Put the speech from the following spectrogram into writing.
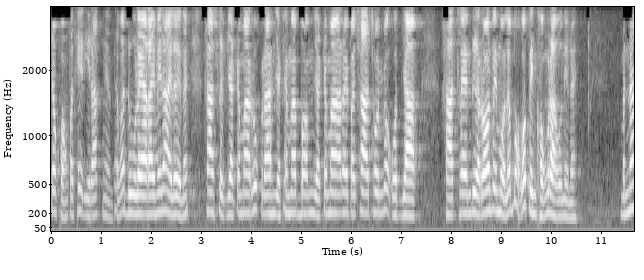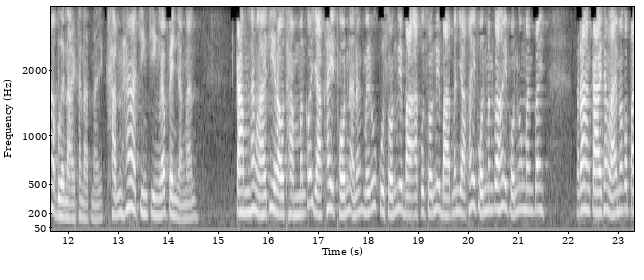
เจ้าของประเทศอิรักเนี่ย แต่ว่าดูแลอะไรไม่ได้เลยนะข้าศึกอยากจะมารุกราน อยากจะมาบอม อยากจะมาอะไรประชาชนก็อดอยากขาดแคลนเดือดร้อนไปหมด แล้วบอกว่าเป็นของเราเนี่ยนะมันน่าเบื่อหน่ายขนาดไหน ขันห้าจริง ๆ แล้วเป็นอย่างนั้น กรรมทั้งหลายที่เราทำมันก็อยากให้ผลอะนะไม่รู้กุศลวิบากอกุศลวิบากมันอยากให้ผลมันก็ให้ผลของมันไป ร่างกายทั้งหลายมันก็ไป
